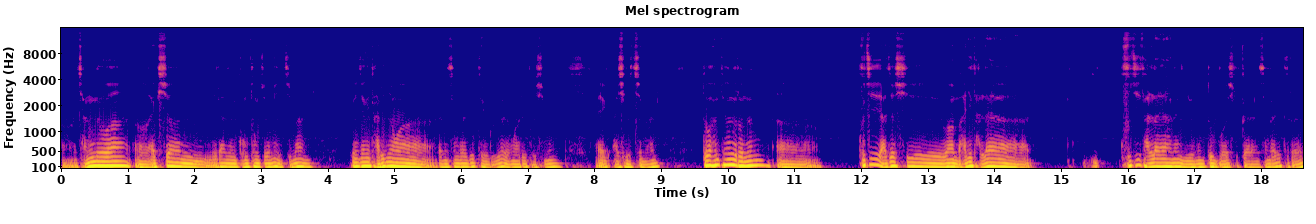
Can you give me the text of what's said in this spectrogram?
어, 장르와 어, 액션이라는 공통점이 있지만 굉장히 다른 영화라는 생각이 들고요. 영화를 보시면 알- 아시겠지만 또 한편으로는 어, 굳이 아저씨와 많이 달라야 이- 굳이 달라야 하는 이유는 또 무엇일까라는 생각이 들어요.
